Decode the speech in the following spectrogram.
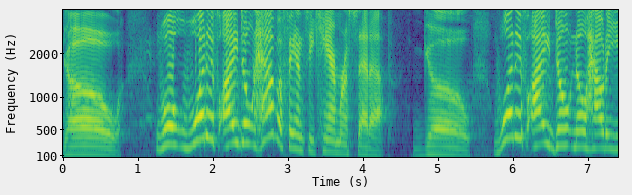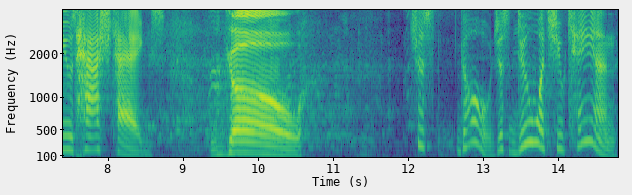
Go. Well, what if I don't have a fancy camera set up? Go. What if I don't know how to use hashtags? Go. Just go. Just do what you can.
